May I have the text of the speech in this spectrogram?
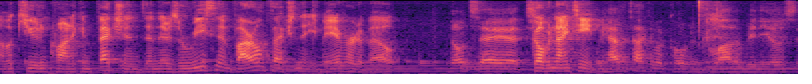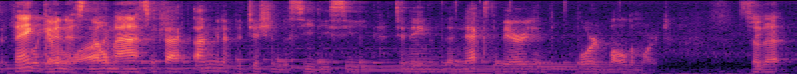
um, acute and chronic infections. And there's a recent viral infection that you may have heard about, don't say it. COVID-19. We haven't talked about COVID in a lot of videos. Thank people get a goodness, no of- mask. In fact, I'm going to petition the CDC to name the next variant Lord Voldemort. So that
